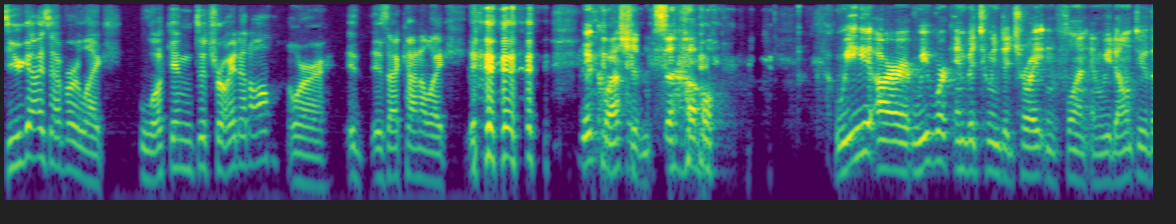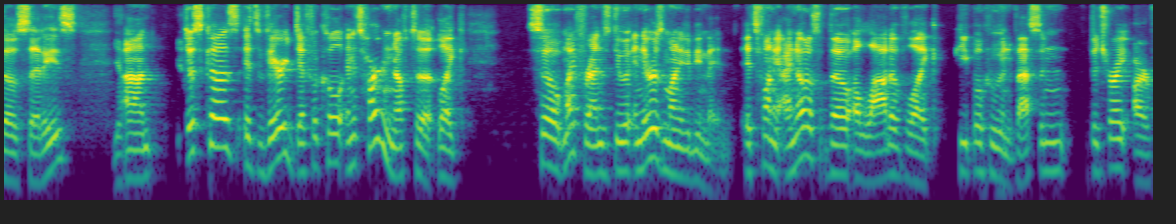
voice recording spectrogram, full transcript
do you guys ever like look in detroit at all or i- is that kind of like Good question. So we are we work in between Detroit and Flint, and we don't do those cities. Yeah. Um, just because it's very difficult and it's hard enough to like. So my friends do it, and there is money to be made. It's funny. I noticed though a lot of like people who invest in Detroit are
